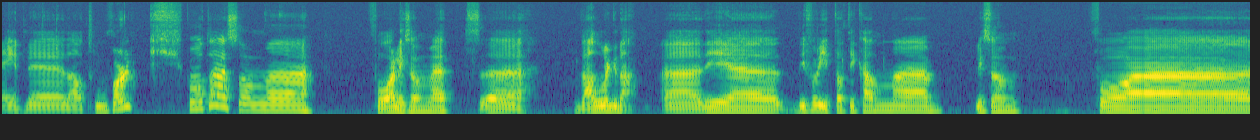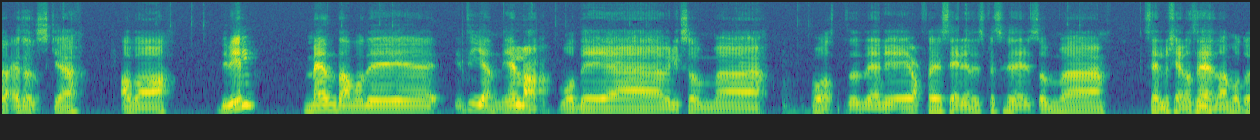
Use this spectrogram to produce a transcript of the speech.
egentlig da to folk, på en måte, som får liksom et valg, da. Eh, de, de får vite at de kan eh, liksom få eh, et ønske av hva de vil, men da må de til gjengjeld, da, må de liksom på en måte det de i hvert fall i serien de spesifiserer som selger sjela si. Da må du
